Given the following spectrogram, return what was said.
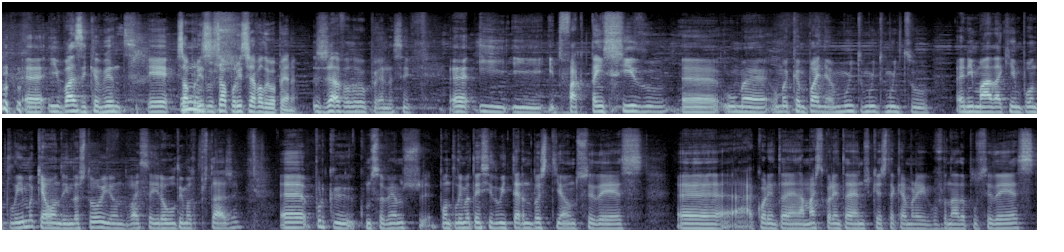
uh, e basicamente é. Só, um por isso, dos... só por isso já valeu a pena. Já valeu a pena, sim. Uh, e, e, e, de facto tem sido uh, uma, uma campanha muito, muito, muito animada aqui em Ponte Lima, que é onde ainda estou e onde vai sair a última reportagem, uh, porque, como sabemos, Ponte Lima tem sido o eterno bastião do CDS há, 40, há mais de 40 anos que esta Câmara é governada pelo CDS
